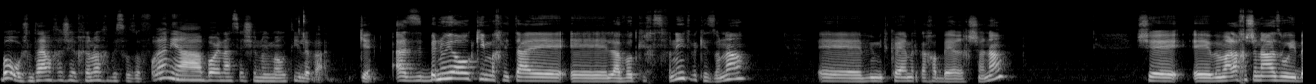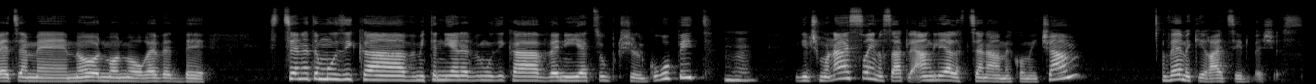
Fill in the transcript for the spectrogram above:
ברור, שנתיים אחרי שהבחינו לך בסכיזופרניה, בואי נעשה שינוי מהותי לבד. כן, אז בניו יורק היא מחליטה אה, אה, לעבוד כחשפנית וכזונה, אה, והיא מתקיימת ככה בערך שנה, שבמהלך השנה הזו היא בעצם אה, מאוד מאוד מעורבת בסצנת המוזיקה, ומתעניינת במוזיקה, ונהיית סוג של גרופית. מהמם. בגיל 18 היא נוסעת לאנגליה לסצנה המקומית שם, ומכירה את סיד ושס.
